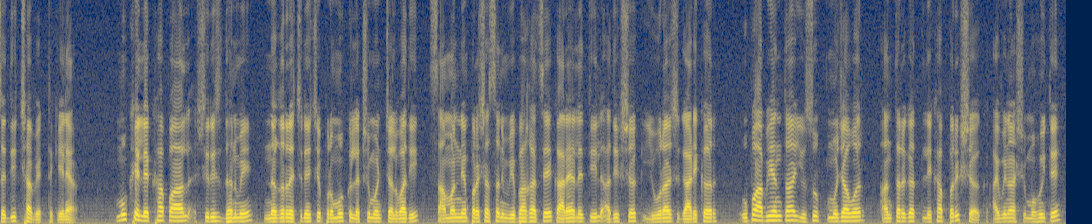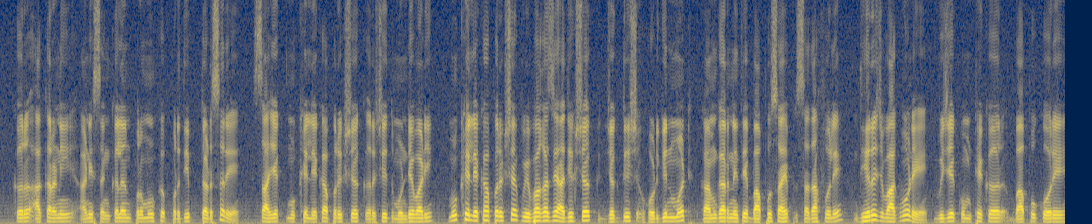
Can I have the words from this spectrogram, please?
सदिच्छा व्यक्त केल्या. मुख्य लेखापाल शिरीष धनवे नगररचनेचे प्रमुख लक्ष्मण चलवादी सामान्य प्रशासन विभागाचे कार्यालयातील अधीक्षक युवराज गाडेकर उपअभियंता युसुफ मुजावर अंतर्गत लेखापरीक्षक अविनाश मोहिते कर आकारणी आणि संकलन प्रमुख प्रदीप तडसरे सहाय्यक मुख्य लेखापरीक्षक रशीद मुंडेवाडी मुख्य लेखापरीक्षक विभागाचे अधीक्षक जगदीश होडगिनमठ कामगार नेते बापूसाहेब सदाफुले धीरज वाघमोडे विजय कुमठेकर बापू कोरे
